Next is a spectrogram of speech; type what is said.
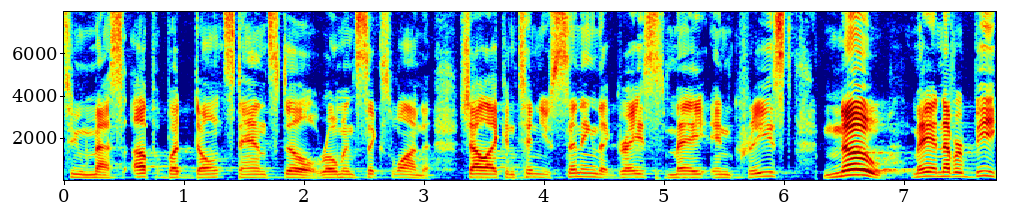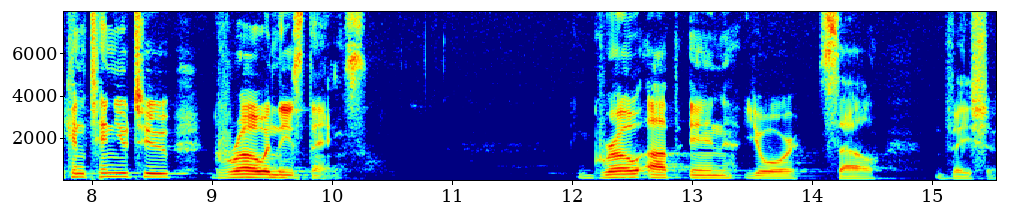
to mess up, but don't stand still. Romans 6:1. Shall I continue sinning that grace may increase? No, may it never be. Continue to grow in these things. Grow up in your salvation.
